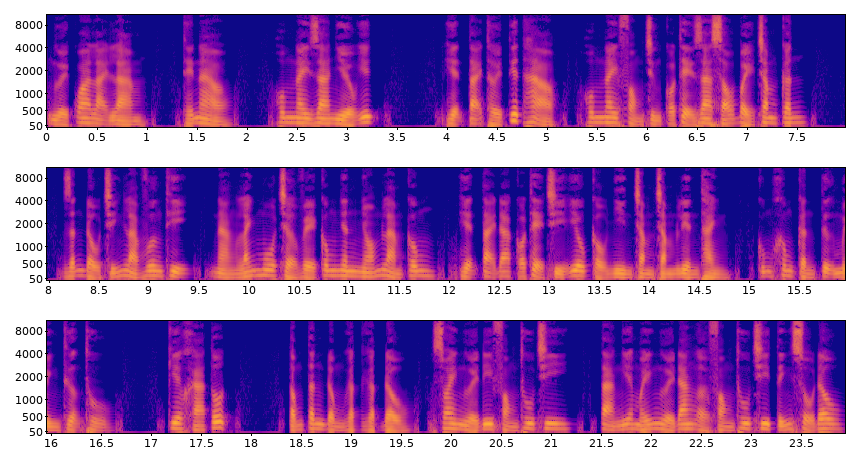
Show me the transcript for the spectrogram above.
Người qua lại làm, thế nào? Hôm nay ra nhiều ít. Hiện tại thời tiết hảo, hôm nay phòng chừng có thể ra 6-700 cân. Dẫn đầu chính là Vương Thị, nàng lánh mua trở về công nhân nhóm làm công, hiện tại đã có thể chỉ yêu cầu nhìn chằm chằm liền thành, cũng không cần tự mình thượng thủ. kia khá tốt. Tống Tân Đồng gật gật đầu, xoay người đi phòng thu chi, tả nghĩa mấy người đang ở phòng thu chi tính sổ đâu,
